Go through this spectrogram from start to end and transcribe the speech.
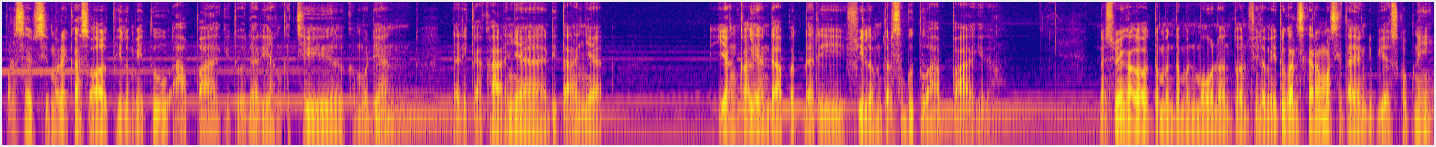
persepsi mereka soal film itu apa gitu dari yang kecil kemudian dari kakaknya ditanya yang kalian dapat dari film tersebut tuh apa? gitu. Nah sebenarnya kalau teman-teman mau nonton film itu kan sekarang masih tayang di bioskop nih.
